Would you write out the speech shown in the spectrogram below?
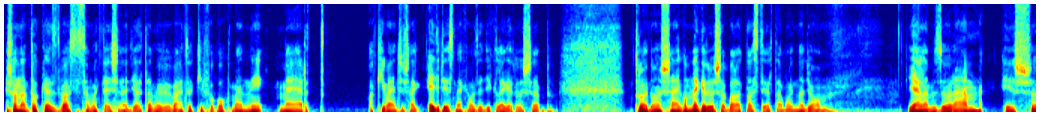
és onnantól kezdve azt hiszem, hogy teljesen egyértelművé vált, hogy ki fogok menni, mert a kíváncsiság egyrészt nekem az egyik legerősebb tulajdonságom. Legerősebb alatt azt értem, hogy nagyon jellemző rám, és uh,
